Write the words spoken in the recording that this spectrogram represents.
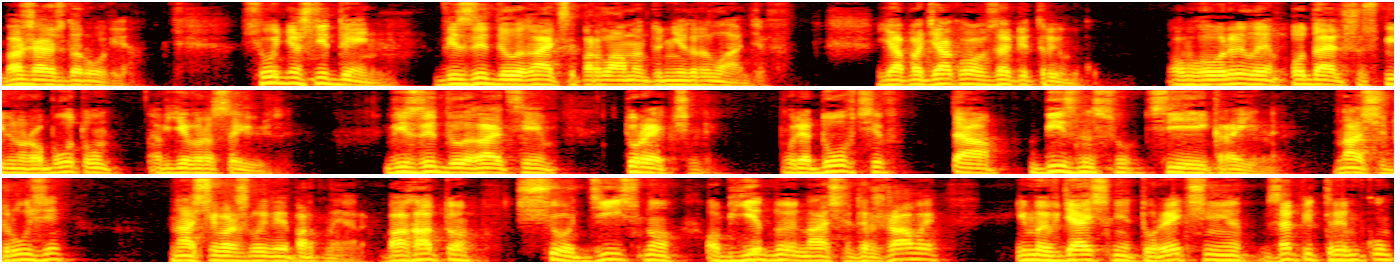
Бажаю здоров'я. Сьогоднішній день візит делегації парламенту Нідерландів. Я подякував за підтримку. Обговорили подальшу спільну роботу в Євросоюзі. Візит делегації Туреччини, урядовців та бізнесу цієї країни. Наші друзі, наші важливі партнери. Багато що дійсно об'єднує наші держави, і ми вдячні Туреччині за підтримку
